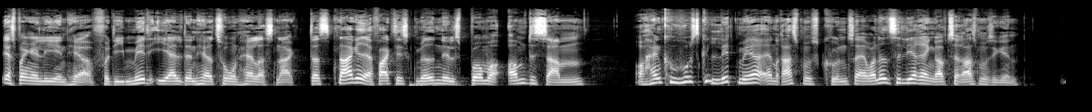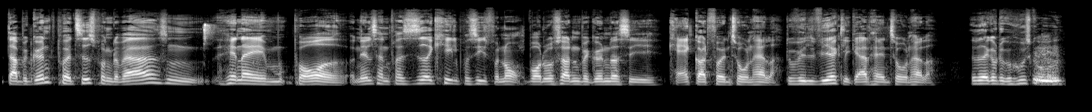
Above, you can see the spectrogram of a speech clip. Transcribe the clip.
Jeg springer lige ind her, fordi midt i al den her 2,5 snak, der snakkede jeg faktisk med Niels Bummer om det samme. Og han kunne huske lidt mere, end Rasmus kunne, så jeg var nødt til lige at ringe op til Rasmus igen. Der begyndte på et tidspunkt at være sådan henad på året, og Niels han præciserede ikke helt præcis hvornår, hvor du sådan begyndte at sige, kan jeg ikke godt få en 2,5? Du ville virkelig gerne have en 2,5. Jeg ved ikke, om du kan huske mm.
